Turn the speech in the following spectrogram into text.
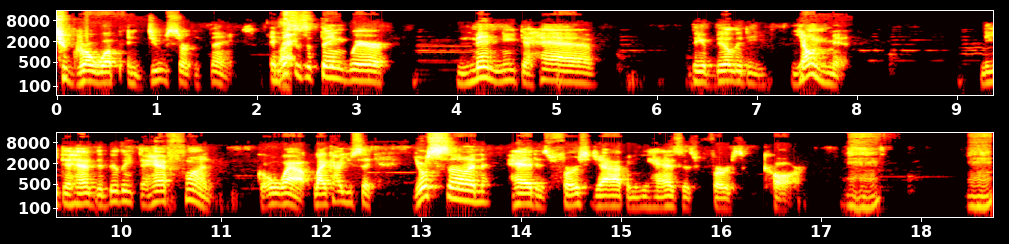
to grow up and do certain things. And Right. this is a thing where men need to have the ability, young men need to have the ability to have fun, go out. Like how you said, your son had his first job and he has his first car. hmm hmm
